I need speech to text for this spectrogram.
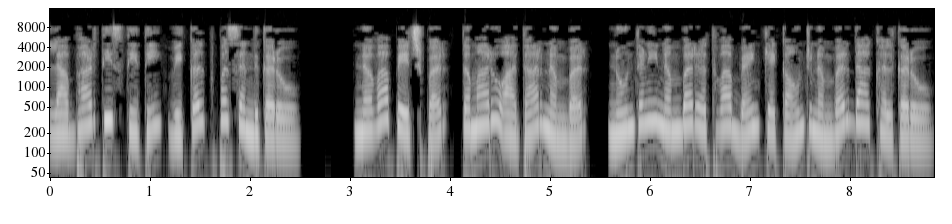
લાભાર્થી સ્થિતિ વિકલ્પ પસંદ કરો. નવા પેજ પર તમારો આધાર નંબર, નોંધણી નંબર અથવા બેંક એકાઉન્ટ નંબર દાખલ કરો.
